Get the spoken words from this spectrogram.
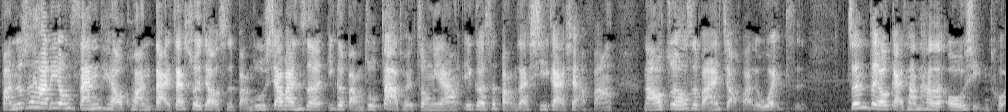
反正就是他利用三条宽带在睡觉时绑住下半身，一个绑住大腿中央，一个是绑在膝盖下方，然后最后是绑在脚踝的位置，真的有改善他的 O 型腿。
